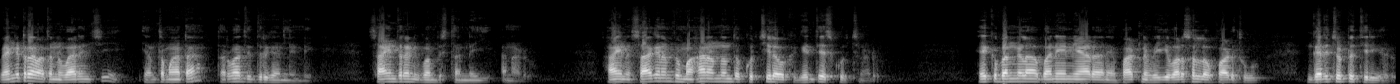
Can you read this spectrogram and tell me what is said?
వెంకట్రావు అతన్ని వారించి ఎంత మాట? తర్వాత ఇద్దరు కానిలేండి. సాయంత్రానికి పంపిస్తాను నెయ్యి అన్నాడు. ఆయన సాగనంపి మహానందంతో కుర్చీలో ఒక గెంతేసి కూర్చున్నాడు. ఏక బంగళా బనేన్యాడ అనే పాటను వెయ్యి వరుసల్లో పాడుతూ గరి చుట్టూ తిరిగాడు.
